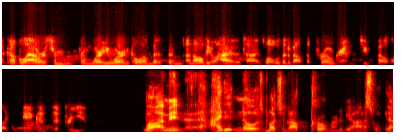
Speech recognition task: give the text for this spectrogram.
a couple hours from from where you were in Columbus and, and all the Ohio ties, what was it about the program that you felt like would be a good fit for you? Well, I mean, I didn't know as much about the program to be honest with you.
